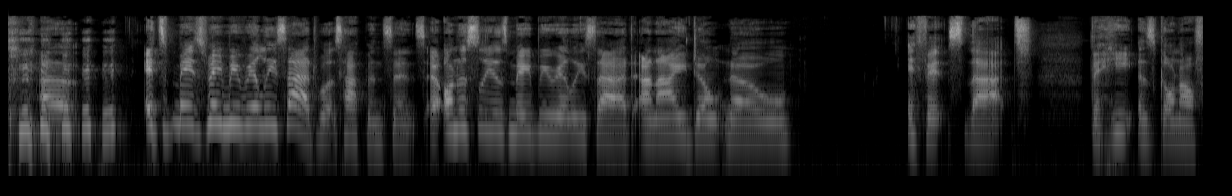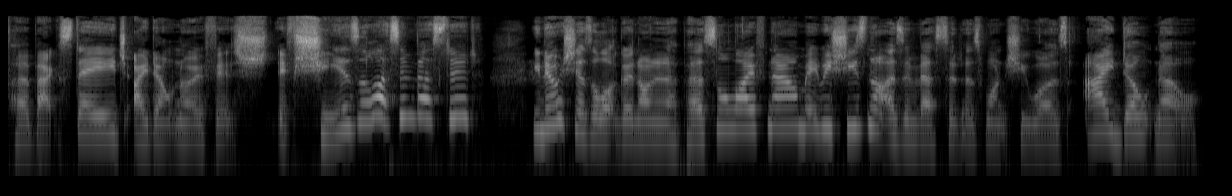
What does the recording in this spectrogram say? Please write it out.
Uh, it's it's made me really sad. What's happened since? It honestly has made me really sad, and I don't know if it's that the heat has gone off her backstage. I don't know if it's sh- if she is less invested. You know, she has a lot going on in her personal life now. Maybe she's not as invested as once she was. I don't know.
